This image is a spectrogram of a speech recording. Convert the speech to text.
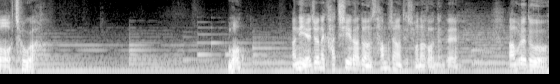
어, 청아. 뭐? 아니 예전에 같이 일하던 사무장한테 전화가 왔는데 아무래도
